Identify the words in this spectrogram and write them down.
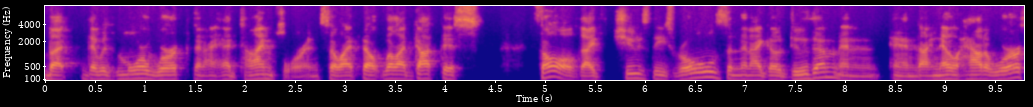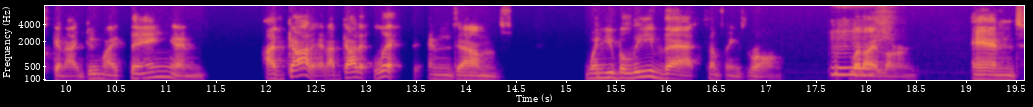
But there was more work than I had time for, and so I felt, well, I've got this solved. I choose these roles, and then I go do them, and and I know how to work, and I do my thing, and I've got it. I've got it licked. And um, when you believe that, something's wrong. Mm. What I learned. And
